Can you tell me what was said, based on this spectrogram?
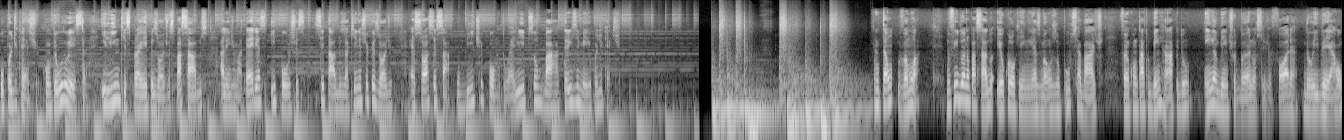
o podcast, conteúdo extra e links para episódios passados, além de matérias e posts citados aqui neste episódio, é só acessar o bit.ly barra 3,5 podcast. Então, vamos lá. No fim do ano passado, eu coloquei minhas mãos no Pulse Abarth. Foi um contato bem rápido, em ambiente urbano, ou seja, fora do ideal.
